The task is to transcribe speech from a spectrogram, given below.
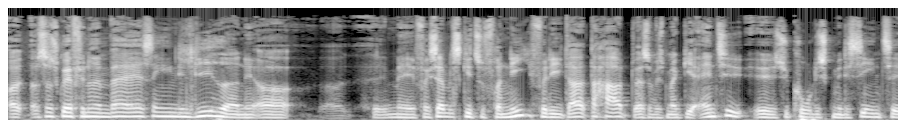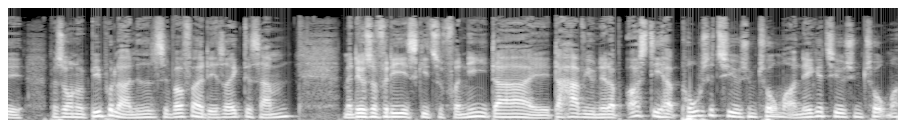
og, og så skulle jeg finde ud af, hvad er så egentlig lighederne og, Øh, med for eksempel skizofreni, fordi der, der har, altså hvis man giver antipsykotisk medicin til personer med bipolar lidelse, hvorfor er det så ikke det samme? Men det er jo så fordi i skizofreni, der, øh, der har vi jo netop også de her positive symptomer og negative symptomer.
